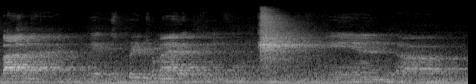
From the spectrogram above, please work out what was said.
by that. It was pretty traumatic. And, uh,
